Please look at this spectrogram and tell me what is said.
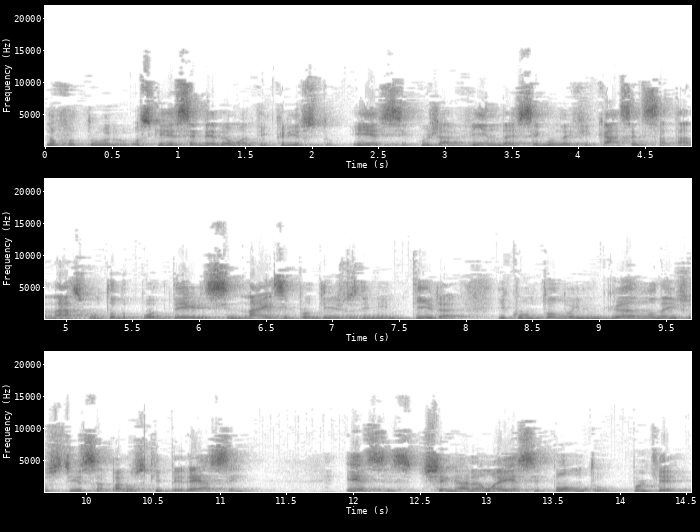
No futuro, os que receberão o anticristo, esse cuja vinda é segundo a eficácia de Satanás, com todo o poder, sinais e prodígios de mentira e com todo o engano da injustiça para os que perecem, esses chegarão a esse ponto, por quê?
